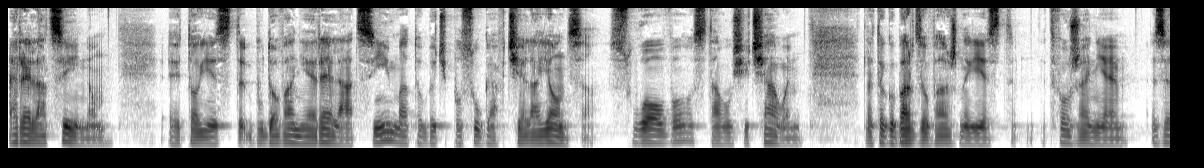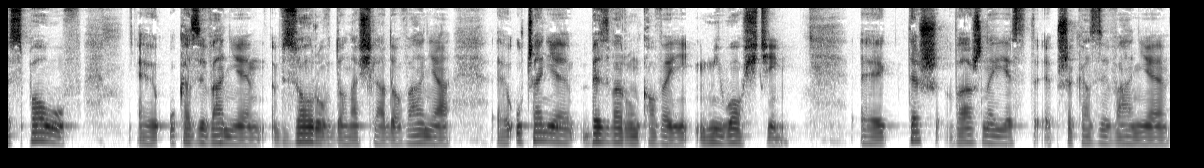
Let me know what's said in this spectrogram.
relacyjną. To jest budowanie relacji, ma to być posługa wcielająca. Słowo stało się ciałem. Dlatego bardzo ważne jest tworzenie zespołów, ukazywanie wzorów do naśladowania, uczenie bezwarunkowej miłości. Też ważne jest przekazywanie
